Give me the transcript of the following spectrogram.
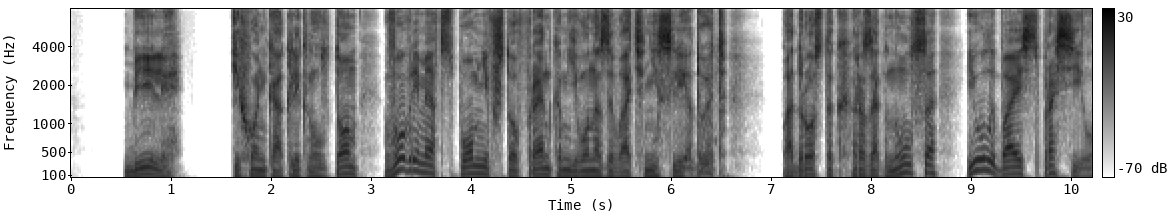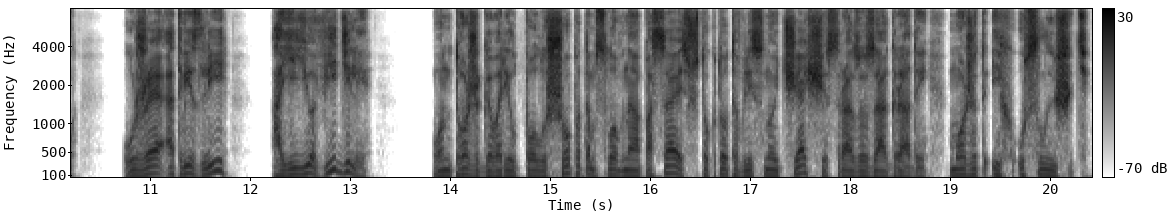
«Билли», — тихонько окликнул Том, вовремя вспомнив, что Фрэнком его называть не следует. Подросток разогнулся и, улыбаясь, спросил. «Уже отвезли? А ее видели?» Он тоже говорил полушепотом, словно опасаясь, что кто-то в лесной чаще сразу за оградой может их услышать.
